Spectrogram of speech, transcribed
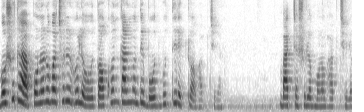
বসুধা পনেরো বছরের হলেও তখন তার মধ্যে বোধ বুদ্ধির একটু অভাব ছিল। বাচ্চা সুলভ মনোভাব ছিল।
